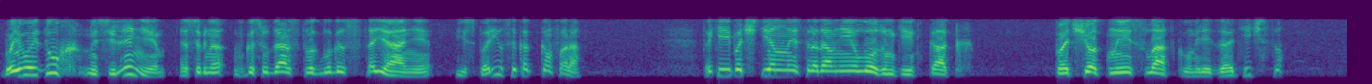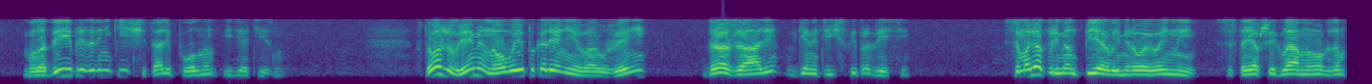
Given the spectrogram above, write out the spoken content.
Боевой дух населения, особенно в государствах благосостояния, испарился как камфора. Такие почтенные страдавние лозунги, как «почетно и сладко умереть за Отечество», молодые призывники считали полным идиотизмом. В то же время новые поколения вооружений дрожали в геометрической прогрессии. Самолет времен Первой мировой войны, состоявший главным образом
